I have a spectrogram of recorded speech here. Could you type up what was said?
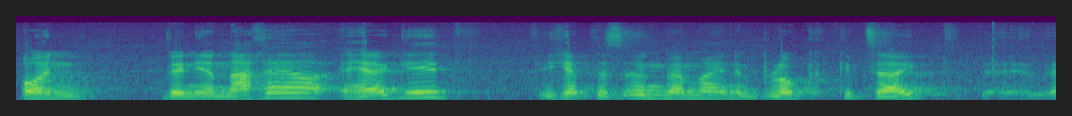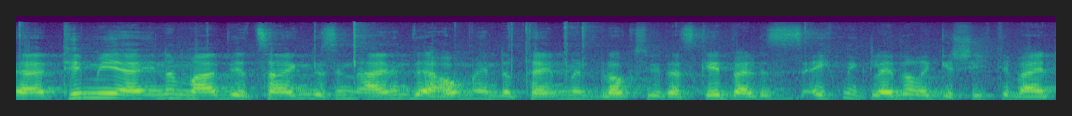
Und wenn ihr nachher hergeht, ich habe das irgendwann mal in einem Blog gezeigt, äh, Timmy, erinnere mal, wir zeigen das in einem der Home Entertainment Blogs, wie das geht, weil das ist echt eine clevere Geschichte, weil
